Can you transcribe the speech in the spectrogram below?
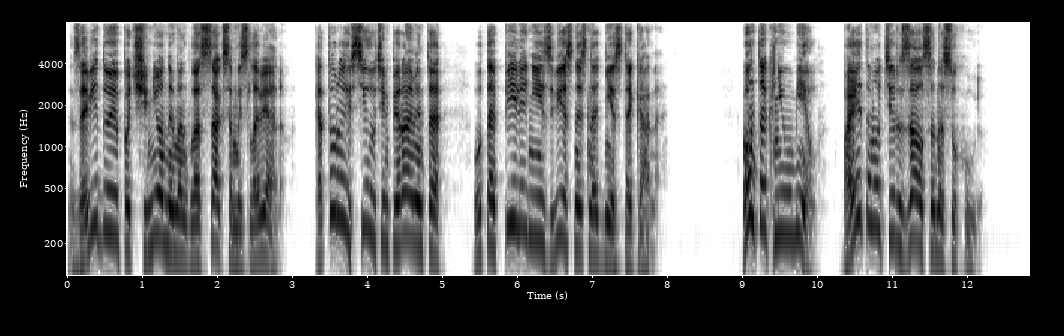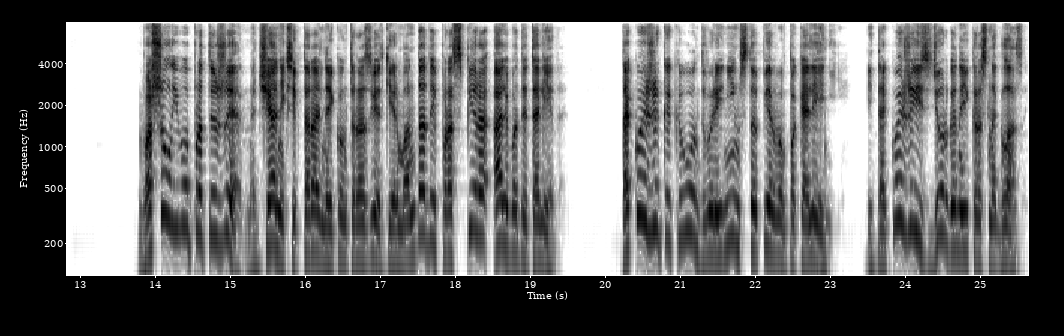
завидуя подчиненным англосаксам и славянам, которые в силу темперамента утопили неизвестность на дне стакана. Он так не умел, поэтому терзался на сухую. Вошел его протеже, начальник секторальной контрразведки Эрмандады Проспера Альба де Толедо. Такой же, как и он, дворянин в 101-м поколении. И такой же издерганный и красноглазый.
